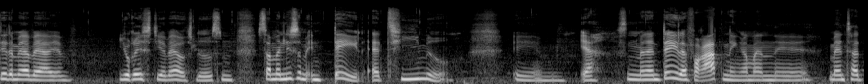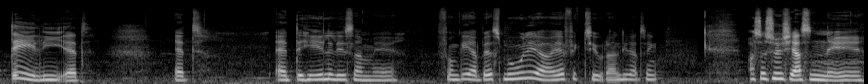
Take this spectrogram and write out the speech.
det der med at være jurist i erhvervsledelsen, så er man ligesom en del af teamet øh, ja, sådan man er en del af forretningen, og man, øh, man tager del i, at, at, at det hele ligesom øh, fungerer bedst muligt og effektivt og alle de der ting. Og så synes jeg sådan, øh,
